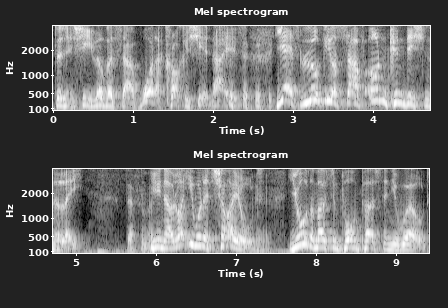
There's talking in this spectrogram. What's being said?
Doesn't she love herself? What a crock of shit that is. yes, love yourself unconditionally. Definitely. You know, like you would a child. You're the most important person in your world.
